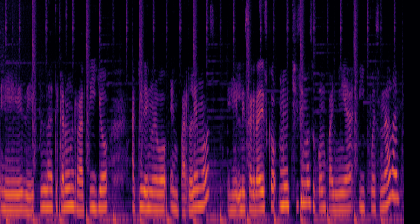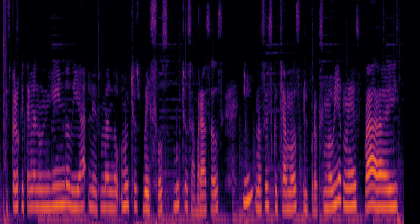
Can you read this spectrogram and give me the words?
eh, de platicar un ratillo aquí de nuevo en Parlemos. Eh, les agradezco muchísimo su compañía y pues nada, espero que tengan un lindo día. Les mando muchos besos, muchos abrazos y nos escuchamos el próximo viernes. Bye.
